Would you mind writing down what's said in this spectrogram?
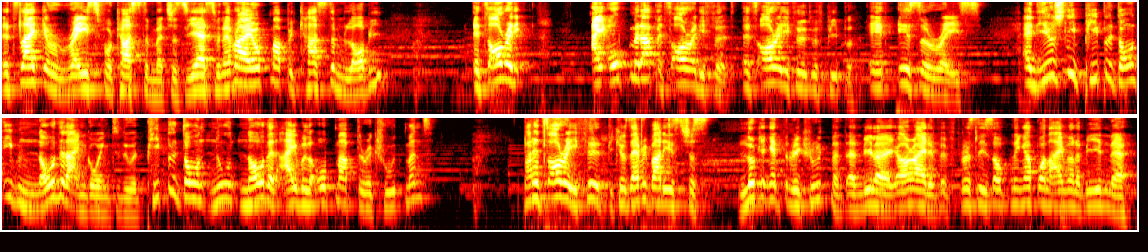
It's like a race for custom matches. Yes, whenever I open up a custom lobby, it's already... I open it up, it's already filled. It's already filled with people. It is a race. And usually people don't even know that I'm going to do it. People don't know that I will open up the recruitment. But it's already filled because everybody is just looking at the recruitment and be like, alright, if, if Grizzly's opening up one, I'm gonna be in there.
